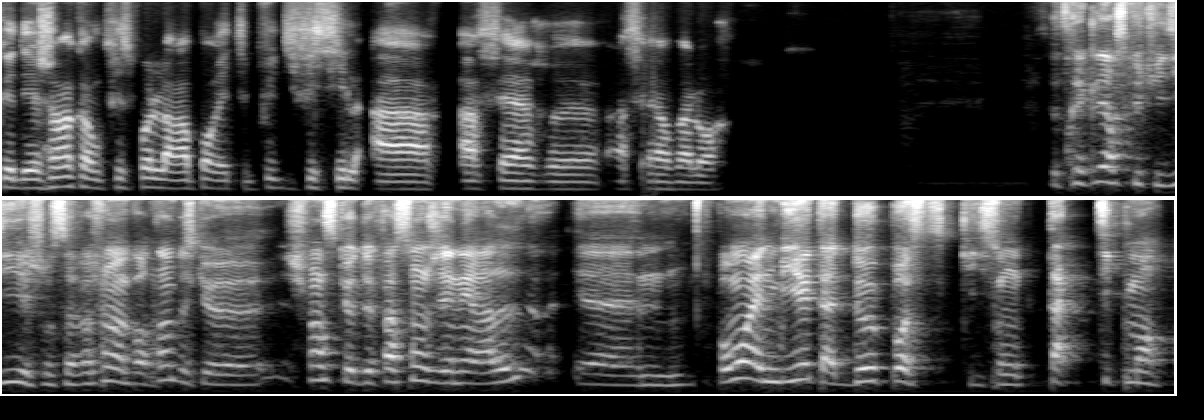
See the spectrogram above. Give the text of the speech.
que des gens comme Chris Paul, le rapport était plus difficile à, à, faire, euh, à faire valoir. C'est très clair ce que tu dis et je trouve ça vachement important parce que je pense que de façon générale, euh, pour moi, NBA, tu as deux postes qui sont tactiquement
